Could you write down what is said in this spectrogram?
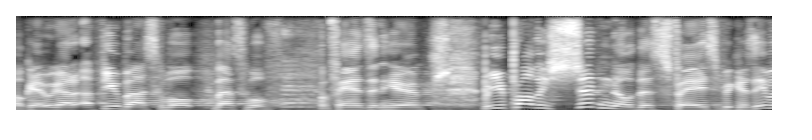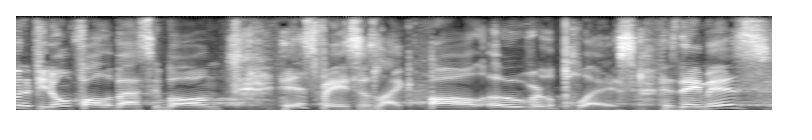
Okay, we got a few basketball basketball fans in here, but you probably should know this face because even if you don't follow basketball, his face is like all over the place. His name is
